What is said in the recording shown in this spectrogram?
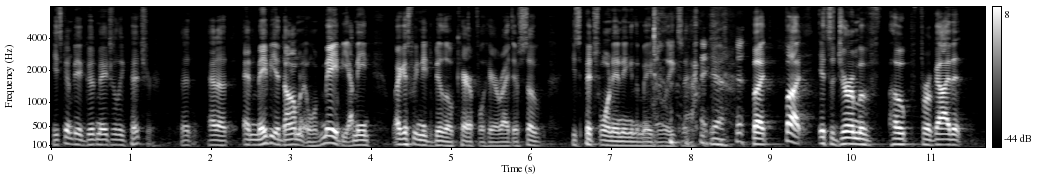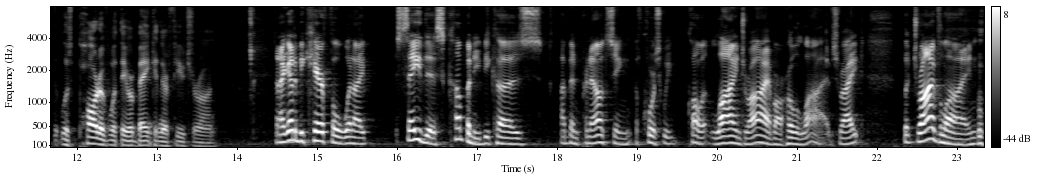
he's going to be a good major league pitcher and, and, a, and maybe a dominant one. Maybe. I mean, I guess we need to be a little careful here, right? There's so he's pitched one inning in the major leagues now. Yeah. But but it's a germ of hope for a guy that was part of what they were banking their future on. And I got to be careful when I say this company because I've been pronouncing, of course, we call it line drive our whole lives, right? But Driveline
